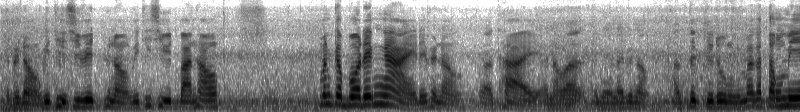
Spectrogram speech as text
แต่พี่น้องวิถีชีวิตพี่น้องวิถีชีวิตบ้านเฮามันก็บ่ได้ง่ายเด้พี่น้องว่าถ่ายอันนั้นว่าอันนี้นะพี่น้องอันตึกจีดุงนี่มันก็ต้องมี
